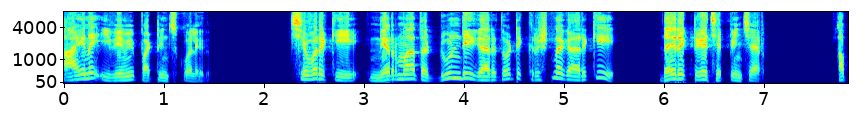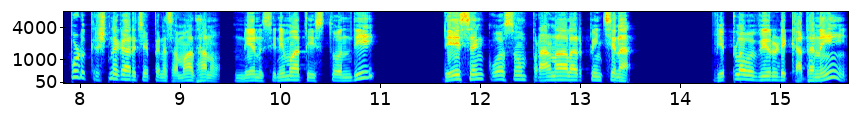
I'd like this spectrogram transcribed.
ఆయన ఇవేమీ పట్టించుకోలేదు. చివరికి నిర్మాత డూండీ గారితోటి కృష్ణగారికి డైరెక్ట్గా చెప్పించారు. అప్పుడు కృష్ణగారు చెప్పిన సమాధానం నేను సినిమా తీస్తోంది దేశం కోసం ప్రాణాలర్పించిన విప్లవ వీరుడి కథని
